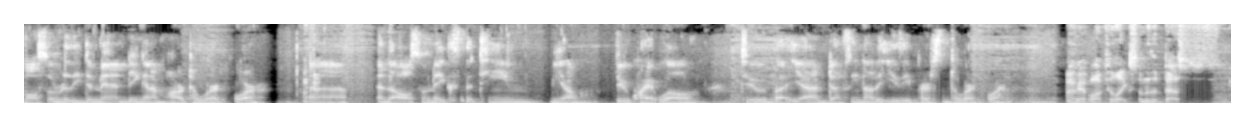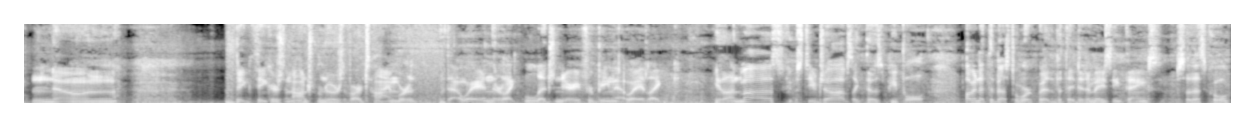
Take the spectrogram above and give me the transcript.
I'm also really demanding, and I'm hard to work for. Uh, and that also makes the team, you know, do quite well too. But yeah, I'm definitely not an easy person to work for. Okay, well, I feel like some of the best known big thinkers and entrepreneurs of our time were that way, and they're like legendary for being that way. Like Elon Musk, Steve Jobs, like those people, probably not the best to work with, but they did amazing things. So that's cool.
